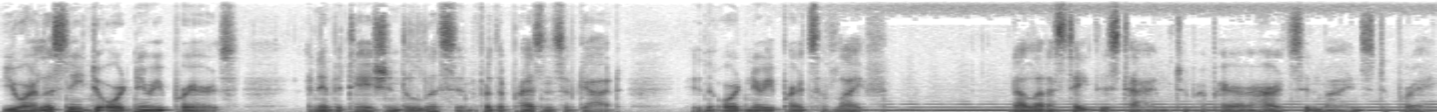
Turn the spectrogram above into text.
You are listening to Ordinary Prayers, an invitation to listen for the presence of God in the ordinary parts of life. Now let us take this time to prepare our hearts and minds to pray.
